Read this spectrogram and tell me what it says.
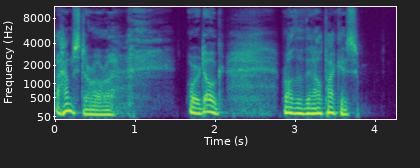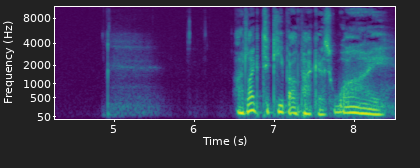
a hamster or a or a dog rather than alpacas. I'd like to keep alpacas. Why?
